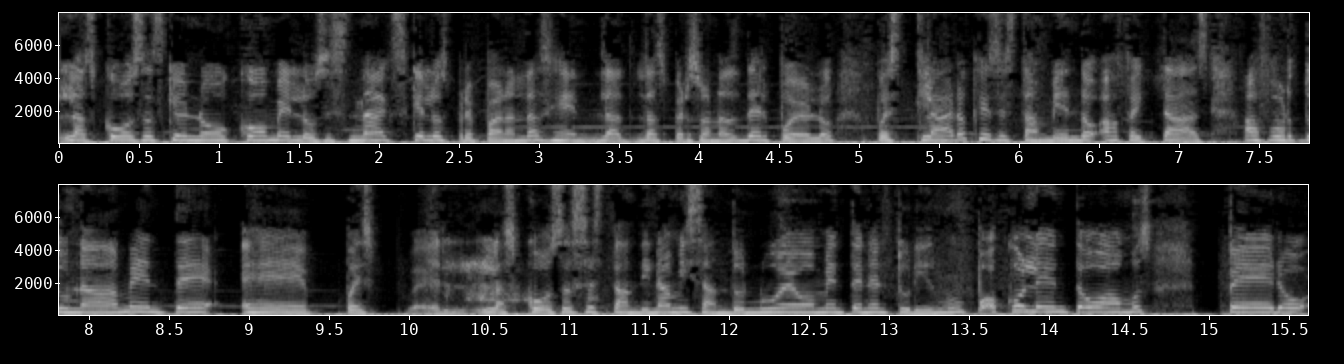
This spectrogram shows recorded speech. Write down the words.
las cosas que uno come, los snacks que los preparan las, gen- la- las personas del pueblo, pues claro que se están viendo afectadas. Afortunadamente, eh, pues eh, las cosas se están dinamizando nuevamente en el turismo, un poco lento vamos, pero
